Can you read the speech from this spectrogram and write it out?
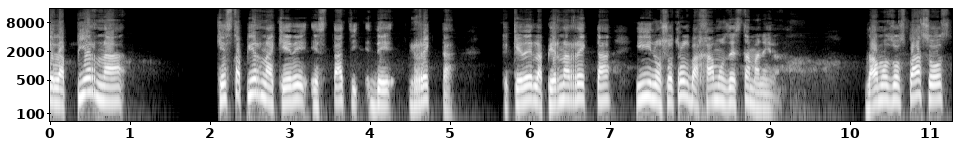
Que la pierna, que esta pierna quede de recta, que quede la pierna recta y nosotros bajamos de esta manera. Damos dos pasos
